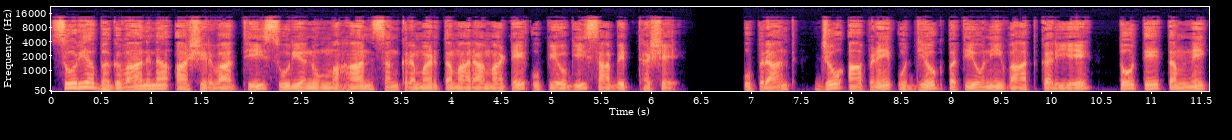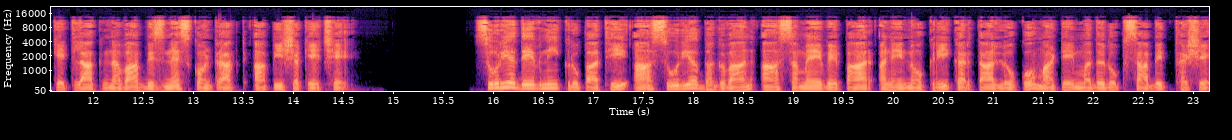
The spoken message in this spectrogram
સૂર્ય ભગવાનના આશીર્વાદથી સૂર્યનું મહાન સંક્રમણ તમારા માટે ઉપયોગી સાબિત થશે. ઉપરાંત, જો આપણે ઉદ્યોગપતિઓની વાત કરીએ, તો તે તમને કેટલાક નવા બિઝનેસ કોન્ટ્રાક્ટ આપી શકે છે. સૂર્યદેવની કૃપાથી આ સૂર્ય ભગવાન આ સમયે વેપાર અને નોકરી કરતા લોકો માટે મદદરૂપ સાબિત થશે.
